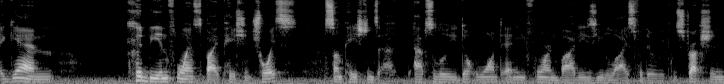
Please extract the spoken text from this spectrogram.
again, could be influenced by patient choice. Some patients absolutely don't want any foreign bodies utilized for their reconstruction.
